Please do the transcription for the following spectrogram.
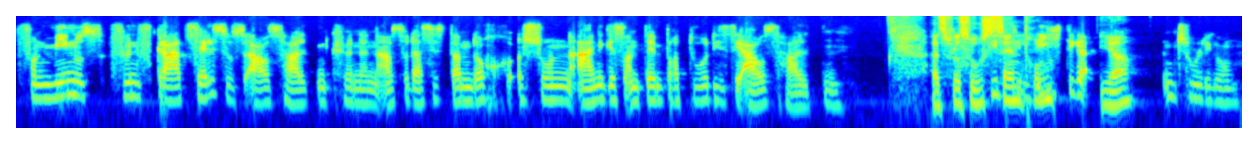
von minus fünf Grad Celsius aushalten können. Also das ist dann doch schon einiges an Temperatur, die sie aushalten. Als Versuchszentrum. Ja. Entschuldigung.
